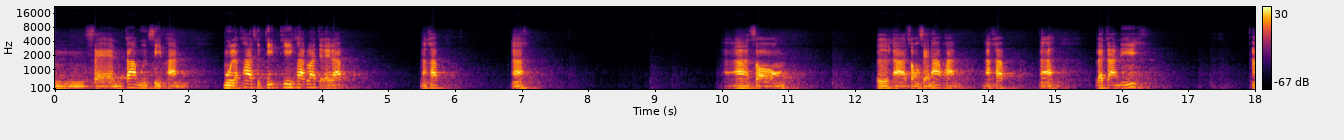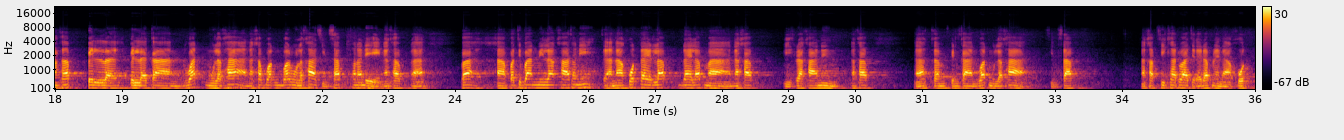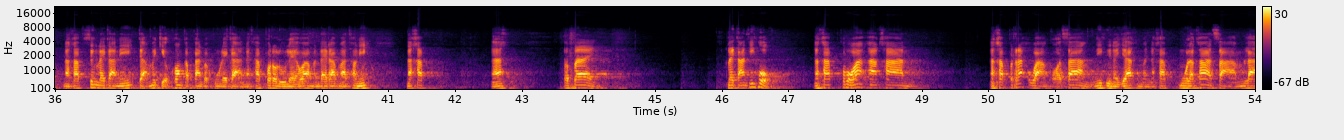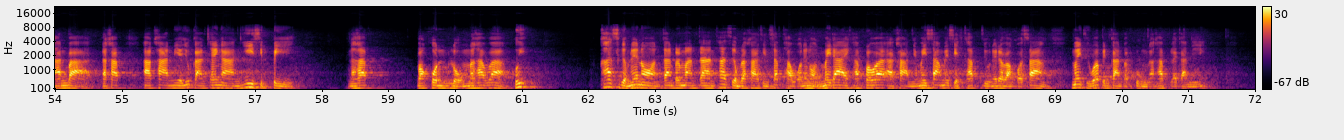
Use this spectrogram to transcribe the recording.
แสนเก้าหมื่นสี่พันมูลค่าสุทธิที่คาดว่าจะได้รับนะครับนะอ่าสองเอออ่าสองแสนห้าพันนะครับนะรายการนี้ นะครับเป็นรายเป็นรายการวัดมูลค่านะครับวัดวัดมูลค่าสินทรัพย์เท่านั้นเองนะครับนะว่าปัจจุบันมีราคาเท่านี้ แต่อนาคตได้รับได้รับมานะครับ อีกราคาหนึ่งนะครับนะกเป็นการวัดมูลค่าสินทรัพย์นะครับ ที่คาดว่าจะได้รับในอนาคตนะครับ ซึ่งรายการนี้จะไม่เกี่ยวข้องกับการปรับปรุงรายการนะครับ เพราะเรารู้แล้วว่ามันได้รับมาเท่านี้นะครับนะต่อไป รายการที่ 6 นะครับเขาบอกว่าอาคารนะครับระหว่างก่อสร้างนี่คือนัยยะของมันนะครับ มูลค่า 3 ล้านบาทนะครับ อาคารมีอายุการใช้งาน 20 ปีนะครับ บางคนหลงนะครับว่าเฮ้ยค่าเสื่อมแน่นอน การประมาณการค่าเสื่อมราคาสินทรัพย์ถาวรแน่นอนไม่ได้ครับ เพราะว่าอาคารยังไม่สร้างไม่เสร็จครับ อยู่ในระหว่างก่อสร้าง ไม่ถือว่าเป็นการปรับปรุงนะครับรายการนี้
